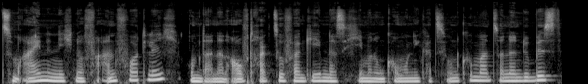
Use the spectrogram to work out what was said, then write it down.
zum einen nicht nur verantwortlich, um dann einen Auftrag zu vergeben, dass sich jemand um Kommunikation kümmert, sondern du bist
